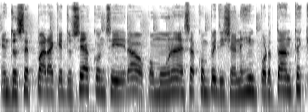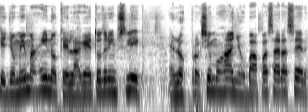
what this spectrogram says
Entonces, para que tú seas considerado como una de esas competiciones importantes, que yo me imagino que la Ghetto Dreams League en los próximos años va a pasar a ser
